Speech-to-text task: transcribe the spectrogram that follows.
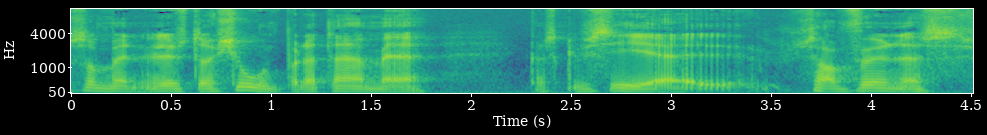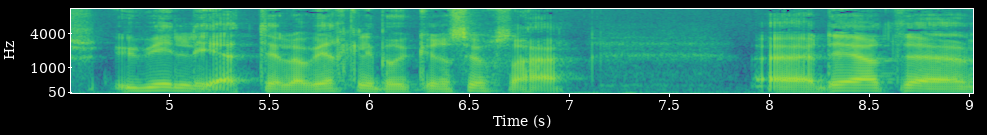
som en illustrasjon på dette med hva skal vi si, samfunnets uvillighet til å virkelig bruke ressurser her. Eh, er at eh,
